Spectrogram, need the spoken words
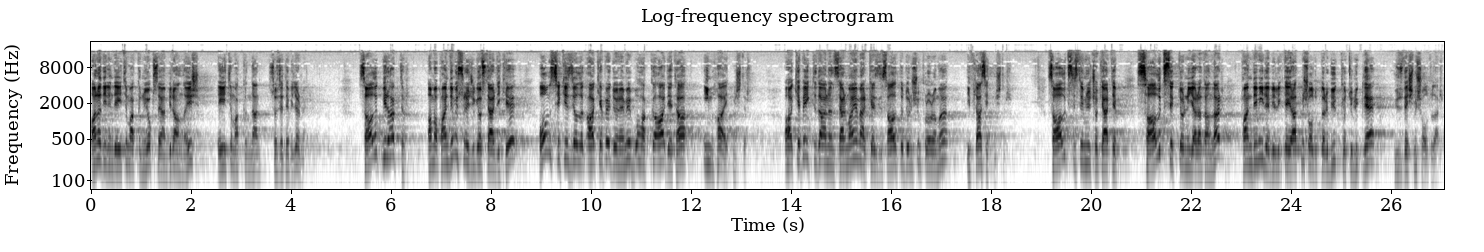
Ana dilinde eğitim hakkını yok sayan bir anlayış eğitim hakkından söz edebilir mi? Sağlık bir haktır ama pandemi süreci gösterdi ki 18 yıllık AKP dönemi bu hakkı adeta imha etmiştir. AKP iktidarının sermaye merkezli sağlıkta dönüşüm programı iflas etmiştir. Sağlık sistemini çökertip sağlık sektörünü yaratanlar pandemiyle birlikte yaratmış oldukları büyük kötülükle yüzleşmiş oldular.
